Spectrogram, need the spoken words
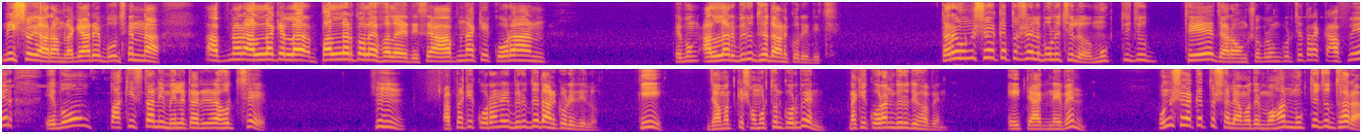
নিশ্চয়ই আরাম লাগে। আরে বোঝেন না, আপনার আল্লাহকে পাল্লার তলায় ফেলাই দিছে, আপনাকে কোরআন এবং আল্লাহর বিরুদ্ধে দাঁড় করে দিচ্ছে। তারা উনিশশো একাত্তর সালে বলেছিল, মুক্তিযুদ্ধে যারা অংশগ্রহণ করছে, তারা কাফের এবং পাকিস্তানি মিলিটারিরা হচ্ছে। হুম আপনাকে কোরআনের বিরুদ্ধে দাঁড় করে দিল। কি? জামাতকে সমর্থন করবেন? নাকি কোরআন বিরোধী হবেন? এই ট্যাগ নেবেন? উনিশশো একাত্তর সালে আমাদের মহান মুক্তিযোদ্ধারা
